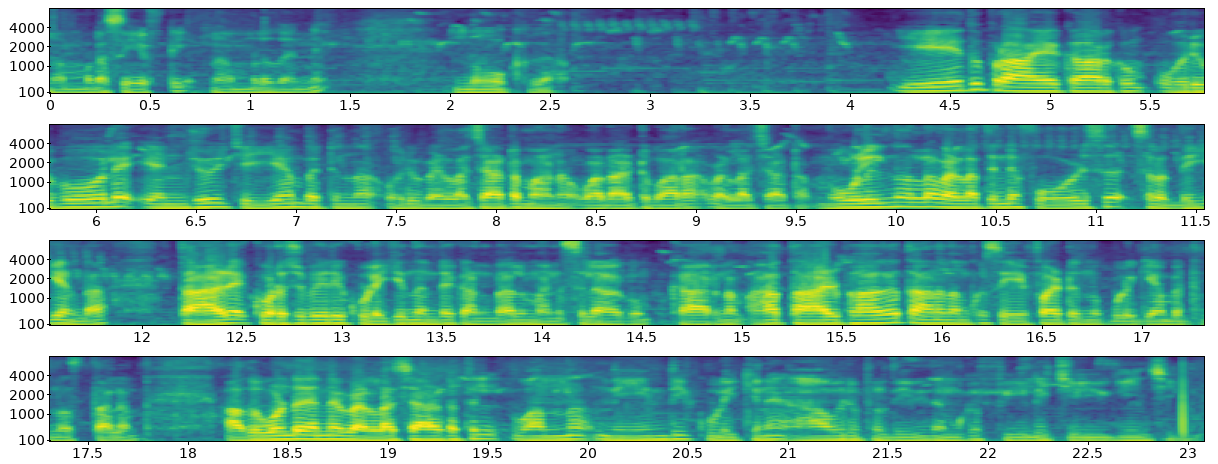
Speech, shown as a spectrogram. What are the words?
നമ്മുടെ സേഫ്റ്റി നമ്മൾ തന്നെ നോക്കുക. ഏതു പ്രായക്കാർക്കും ഒരുപോലെ എൻജോയ് ചെയ്യാൻ പറ്റുന്ന ഒരു വെള്ളച്ചാട്ടമാണ് വടാട്ടുപാറ വെള്ളച്ചാട്ടം. മുകളിൽ നിന്നുള്ള വെള്ളത്തിന്റെ ഫോഴ്സ് ശ്രദ്ധിക്കേണ്ട. താഴെ കുറച്ച് പേര് കുളിക്കുന്നുണ്ട് കണ്ടാൽ മനസ്സിലാകും. കാരണം ആ താഴ്ഭാഗത്താണ് നമുക്ക് സേഫായിട്ടൊന്ന് കുളിക്കാൻ പറ്റുന്ന സ്ഥലം. അതുകൊണ്ട് തന്നെ വെള്ളച്ചാട്ടത്തിൽ വന്ന് നീന്തി കുളിക്കുന്ന ആ ഒരു പ്രതീതി നമുക്ക് ഫീൽ ചെയ്യുകയും ചെയ്യും.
